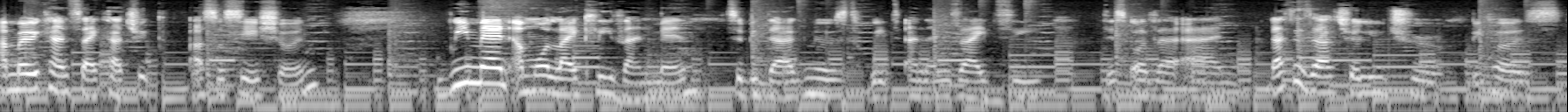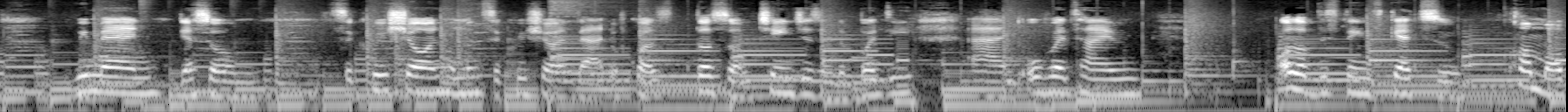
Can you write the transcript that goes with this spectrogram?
american psychiatric association women are more likely than men to be diagnosed with an anxiety disorder and that is actually true because women there's some secretion hormone secretion that of course does some changes in the body and over time all of these things get to come up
